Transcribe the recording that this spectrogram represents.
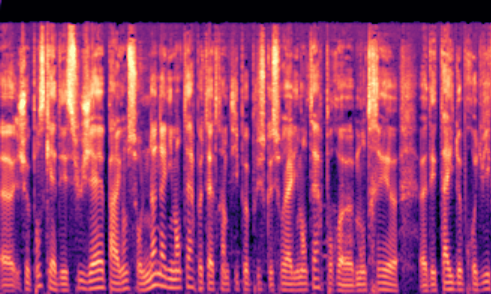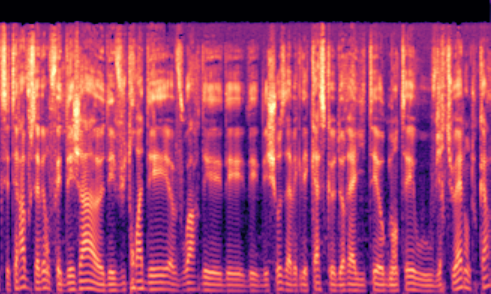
je pense qu'il y a des sujets, par exemple sur le non-alimentaire, peut-être un petit peu plus que sur l'alimentaire, pour montrer des tailles de produits, etc. Vous savez, on fait déjà des vues 3D, voire des, des, des, des choses avec des casques de réalité augmentée ou virtuelle en tout cas,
